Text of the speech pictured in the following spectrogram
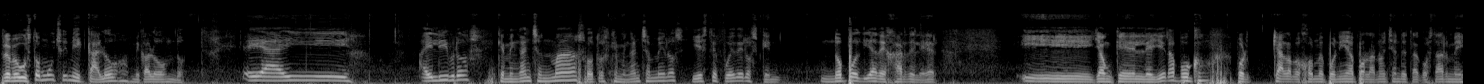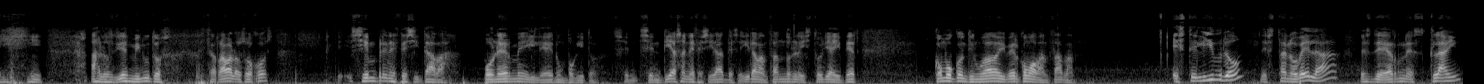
pero me gustó mucho y me caló, me caló hondo. Eh, hay libros que me enganchan más, otros que me enganchan menos, y este fue de los que no podía dejar de leer. Y, aunque leyera poco, porque a lo mejor me ponía por la noche antes de acostarme y a los 10 minutos cerraba los ojos, siempre necesitaba ponerme y leer un poquito. Sentía esa necesidad de seguir avanzando en la historia y ver cómo continuaba y ver cómo avanzaba. Este libro, esta novela, es de Ernest Klein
